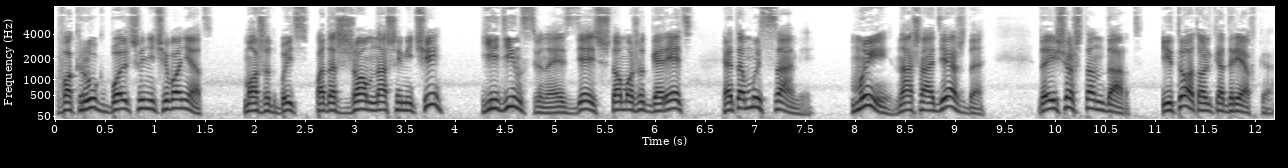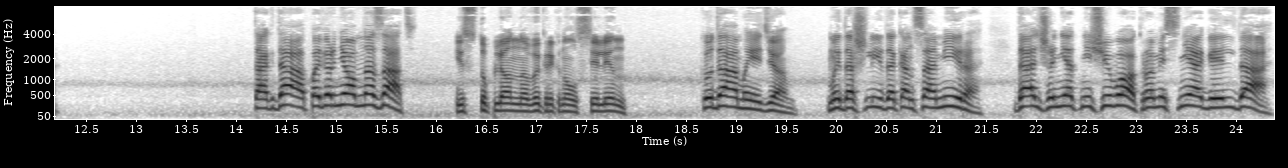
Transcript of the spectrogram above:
Вокруг больше ничего нет. Может быть, подожжем наши мечи? Единственное здесь, что может гореть, это мы сами. Мы, наша одежда, да еще штандарт, и то только древко». «Тогда повернем назад!» — иступленно выкрикнул Селин. «Куда мы идем? Мы дошли до конца мира. Дальше нет ничего, кроме снега и льда.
